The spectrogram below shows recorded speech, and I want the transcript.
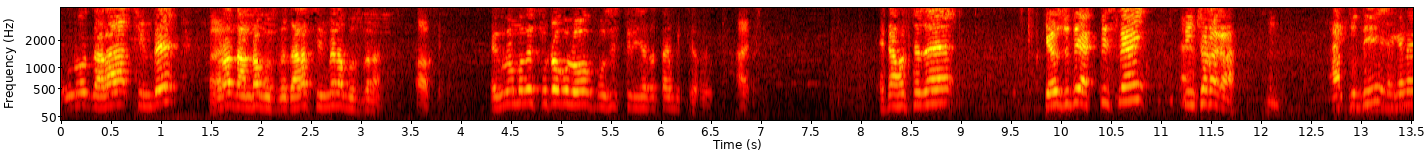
এগুলো যারা চিনবে হ্যাঁ। ওরা দামটা বুঝবে। যারা চিনবে না বুঝবে না। ওকে এগুলোর মধ্যে ছোটগুলো পঁচিশ তিরিশ হাজার টাকা বিক্রি হবে আচ্ছা। এটা হচ্ছে যে কেউ যদি এক পিস নেয় তিনশো টাকা। আর যদি এখানে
